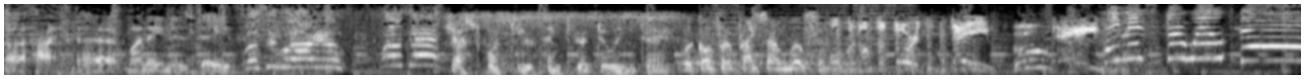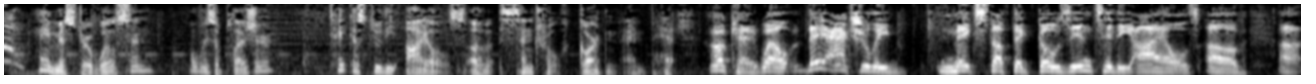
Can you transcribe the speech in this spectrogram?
Uh, hi, uh, my name is Dave. Wilson, where are you? Wilson! Just what do you think you're doing, Dave? We're going for a price on Wilson. Open up the door, it's Dave! Who? Dave! Hey, Mr. Wilson! Hey, Mr. Wilson. Always a pleasure. Take us through the aisles of Central Garden and Pet. Okay, well, they actually make stuff that goes into the aisles of uh,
